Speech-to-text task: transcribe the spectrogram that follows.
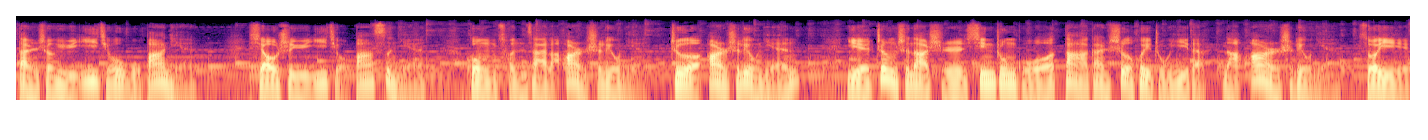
诞生于1958年，消失于1984年，共存在了二十六年。这二十六年。也正是那时新中国大干社会主义的那二十六年，所以，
